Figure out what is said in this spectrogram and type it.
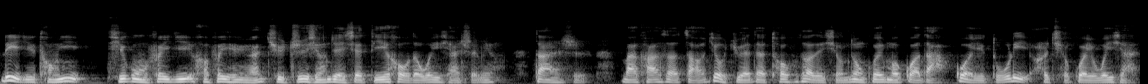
立即同意提供飞机和飞行员去执行这些敌后的危险使命。但是麦克阿瑟早就觉得托福特的行动规模过大、过于独立，而且过于危险。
